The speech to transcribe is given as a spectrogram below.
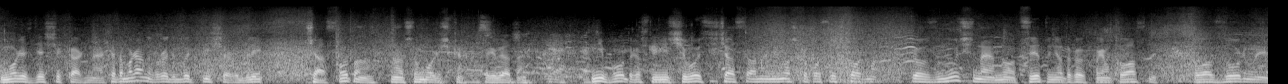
Море здесь шикарное. Катамараны вроде бы 1000 рублей в час. Вот оно, наше моречко, ребята. Ни водоросли, ничего. Сейчас оно немножко после шторма все взмученное, но цвет у него такой прям классный, лазурный.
